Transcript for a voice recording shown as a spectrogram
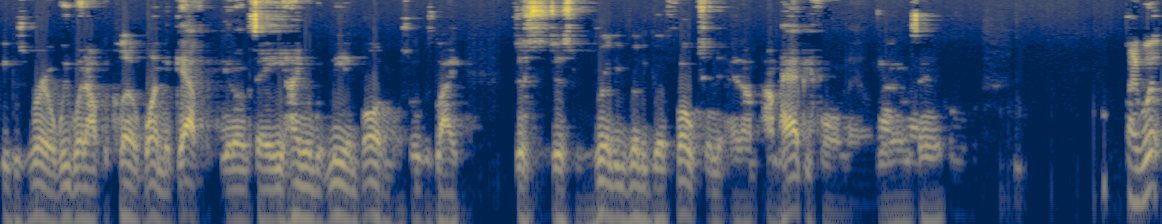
He was real. We went out to club one together. You know what I'm saying? He hanging with me in Baltimore, so it was like just, just really, really good folks, and, and I'm, I'm happy for them now. You know what I'm saying? Like what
